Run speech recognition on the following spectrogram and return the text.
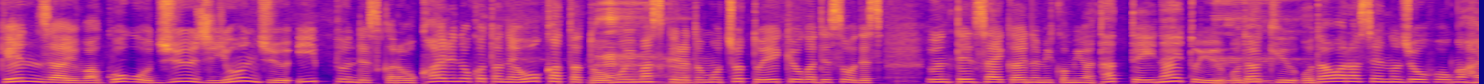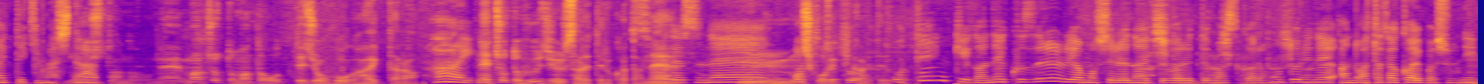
現在は午後10時41分ですからお帰りの方ね多かったと思いますけれども、ちょっと影響が出そうです。運転再開の見込みは立っていないという小田急小田原線の情報が入ってきました。したんだろうね。まあちょっとまた追って情報が入ったらはい、ねちょっと不自由されてる方ね。そうですね、うんもしこれ聞かれてる方。お天気がね崩れるやもしれないと言われてますから本当にねあの暖かい場所に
